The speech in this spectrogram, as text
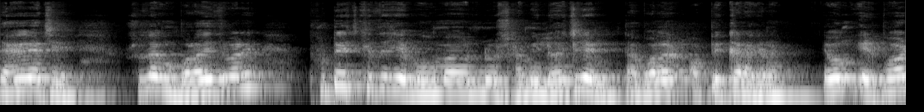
দেখা গেছে, সুতরাং বলা যেতে পারে ফুটেজ খেতে যে বহু মানুষ সামিল হয়েছিলেন তা বলার অপেক্ষা রাখে না। এবং এরপর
